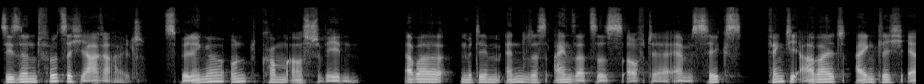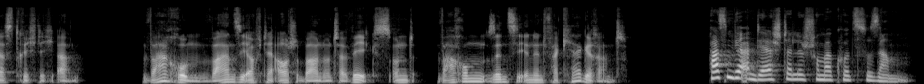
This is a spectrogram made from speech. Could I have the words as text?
Sie sind 40 Jahre alt, Zwillinge und kommen aus Schweden. Aber mit dem Ende des Einsatzes auf der M6 fängt die Arbeit eigentlich erst richtig an. Warum waren Sie auf der Autobahn unterwegs und warum sind Sie in den Verkehr gerannt? Fassen wir an der Stelle schon mal kurz zusammen.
